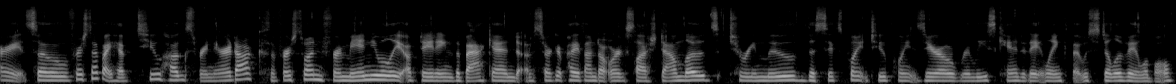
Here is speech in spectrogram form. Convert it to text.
All right, so first up, I have two hugs for Neradoc. The first one for manually updating the backend of circuitpython.org slash downloads to remove the 6.2.0 release candidate link that was still available.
